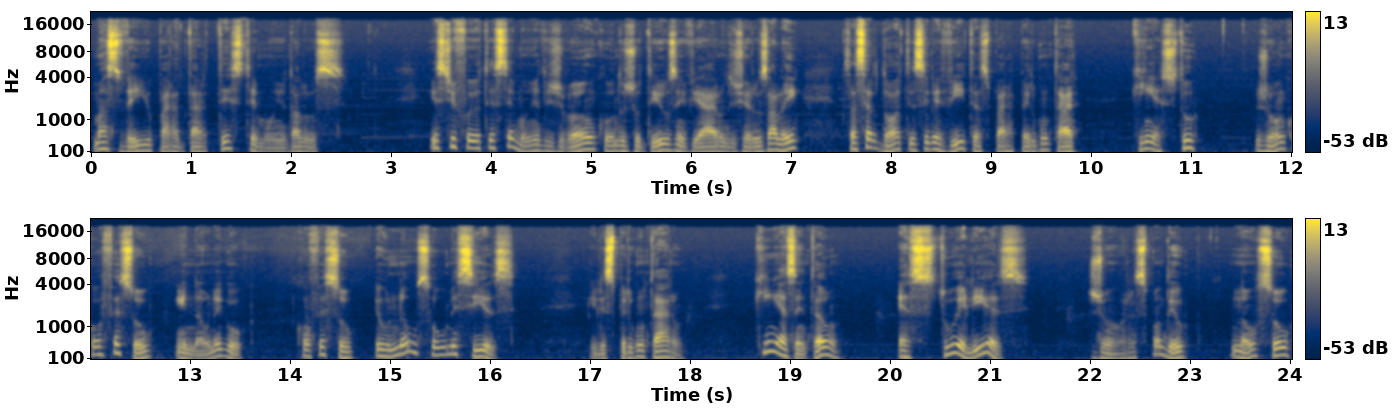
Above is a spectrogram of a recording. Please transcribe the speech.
mas veio para dar testemunho da luz. Este foi o testemunho de João quando os judeus enviaram de Jerusalém sacerdotes e levitas para perguntar: Quem és tu? João confessou e não negou. Confessou: Eu não sou o Messias. Eles perguntaram: Quem és então? És tu Elias? João respondeu: Não sou.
